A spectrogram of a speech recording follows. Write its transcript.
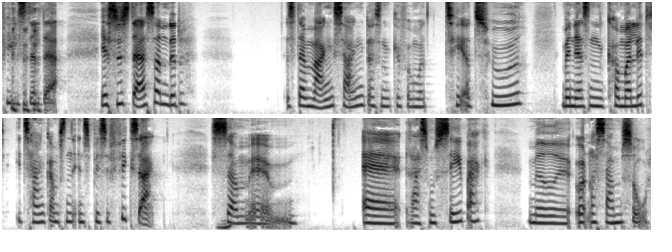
Pilstil der. Jeg synes, der er sådan lidt... Altså, der er mange sange, der sådan kan få mig til at tude. Men jeg sådan kommer lidt i tanke om sådan en specifik sang, som øhm, er Rasmus Sebak med øh, Under samme sol.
